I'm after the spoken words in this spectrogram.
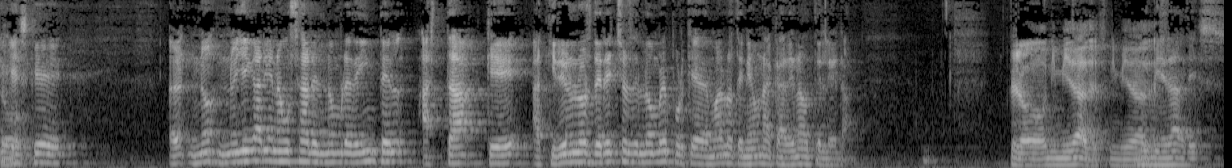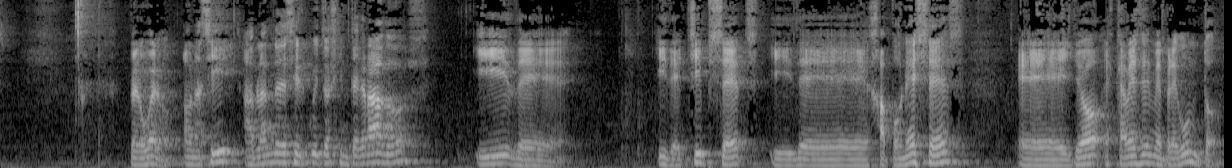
pero- es que no, no llegarían a usar el nombre de Intel hasta que adquirieron los derechos del nombre porque además lo tenía una cadena hotelera. Pero nimiedades, nimiedades. Unidades. Pero bueno, aún así, hablando de circuitos integrados y de, y de chipsets y de japoneses, eh, yo es que a veces me pregunto.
